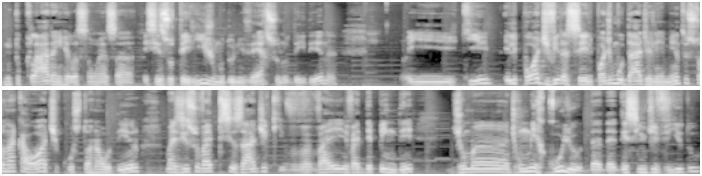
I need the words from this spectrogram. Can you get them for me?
muito clara em relação a essa, esse esoterismo do universo no D&D, né? E que ele pode vir a ser, ele pode mudar de alinhamento e se tornar caótico, se tornar odeiro, mas isso vai precisar de que vai, vai depender de, uma, de um mergulho da, da, desse indivíduo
